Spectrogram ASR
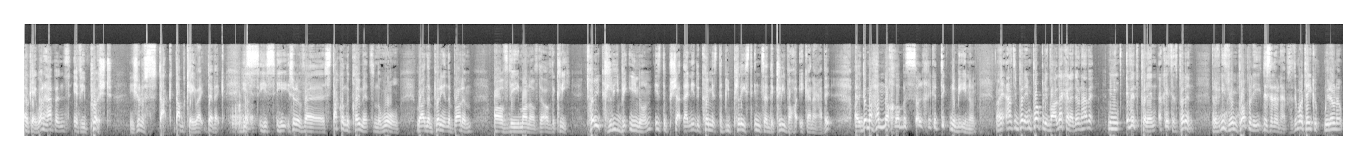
Okay, what happens if he pushed? He should have stuck dabke right devek. He's he's he sort of uh, stuck on the kometz on the wall rather than putting it in the bottom of the mon of the of the kli. Toy kli be'inon is the pshat that I need the kometz to be placed inside the kli I have it? Right, I have to put it in properly. I don't have it. Meaning, if it's put in, okay, so it's put in. But if it needs to be in properly, this I don't have. So I think we'll. We don't know.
